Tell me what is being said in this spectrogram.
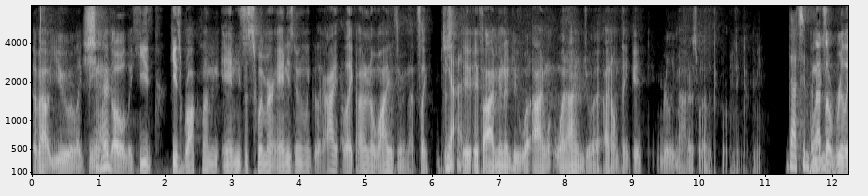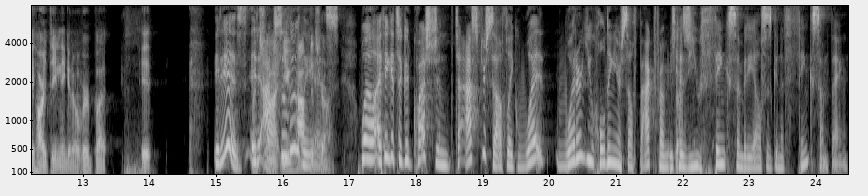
about you, like being sure. like, oh, like he's he's rock climbing and he's a swimmer and he's doing like, like I like I don't know why he's doing that. It's like just yeah. if I'm going to do what I what I enjoy, I don't think it really matters what other people think of me. That's important. And that's a really hard thing to get over, but it it is. It try. absolutely is. Well, I think it's a good question to ask yourself like what what are you holding yourself back from exactly. because you think somebody else is going to think something.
